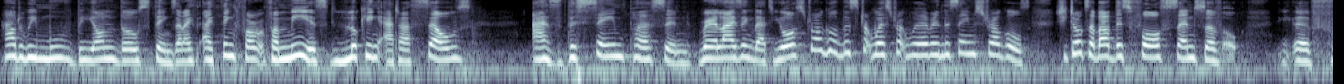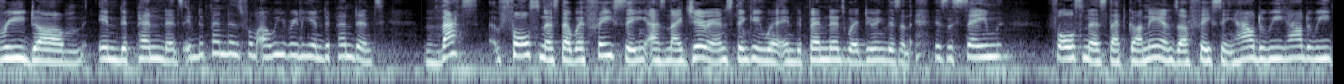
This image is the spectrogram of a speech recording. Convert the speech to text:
how do we move beyond those things? And I, I think for, for me, it's looking at ourselves as the same person, realizing that your struggle, we're, we're in the same struggles. She talks about this false sense of uh, freedom, independence. Independence from, are we really independent? That's falseness that we're facing as Nigerians, thinking we're independent, we're doing this, and it's the same falseness that Ghanaians are facing. How do we, how do we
